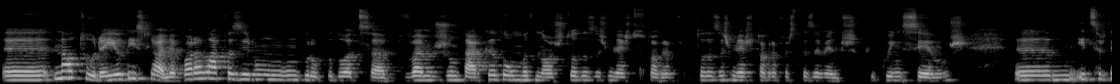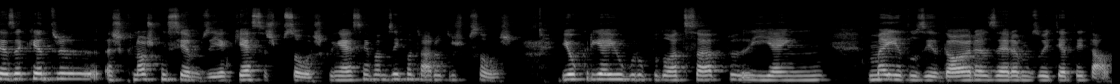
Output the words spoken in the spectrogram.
Uh, na altura eu disse-lhe, olha, bora lá fazer um, um, grupo do WhatsApp, vamos juntar cada uma de nós, todas as mulheres, todas as mulheres fotógrafas de casamentos que conhecemos, um, e de certeza que entre as que nós conhecemos e a que essas pessoas conhecem, vamos encontrar outras pessoas. Eu criei o grupo do WhatsApp e em meia dúzia de horas éramos 80 e tal.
